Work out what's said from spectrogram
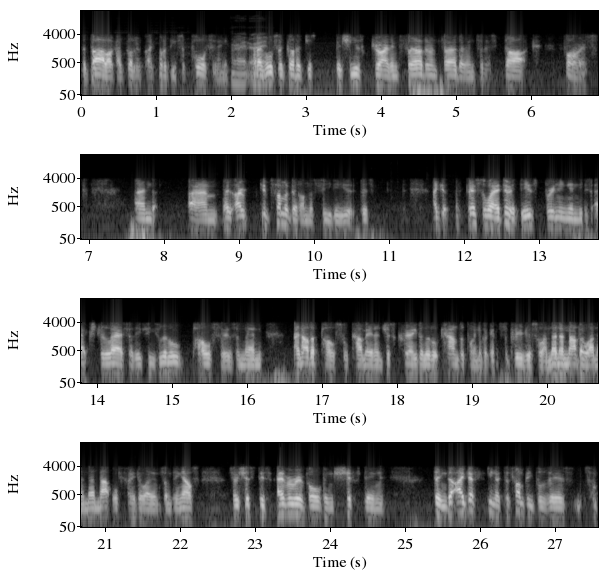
the dialogue. I've got to I've got to be supporting it, Right, but right. I've also got to just. But she is driving further and further into this dark forest, and um, I, I give some of it on the CD. There's, I guess the way I do it is bringing in these extra layers. So these these little pulses, and then another pulse will come in and just create a little counterpoint up against the previous one, then another one, and then that will fade away and something else. So it's just this ever evolving, shifting thing that I guess you know to some people's ears. Some,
